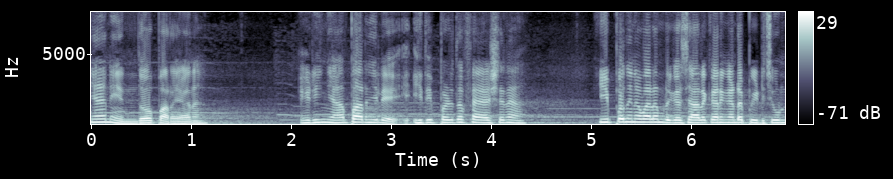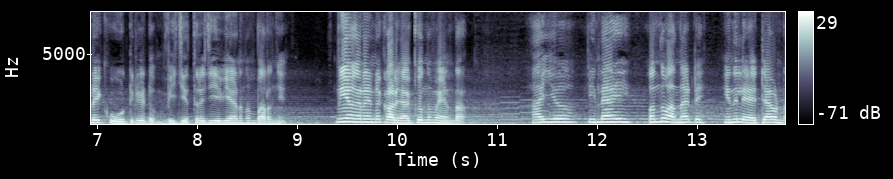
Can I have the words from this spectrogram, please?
ഞാൻ എന്തോ പറയാനാ? എടി ഞാൻ പറഞ്ഞില്ലേ ഇതിപ്പോഴത്തെ ഫാഷനാ ഇപ്പൊ നിന്നെ വല്ല മൃഗശാലക്കാരൻ കണ്ട പിടിച്ചുകൊണ്ടേ കൂട്ടിലിടും. വിചിത്ര ജീവിയാണെന്നും പറഞ്ഞ്. നീ അങ്ങനെ എന്നെ കളിയാക്കൊന്നും വേണ്ട. അയ്യോ ഇല്ലായി ഒന്ന് വന്നാട്ടെ. ഇന്ന് ലേറ്റാവണ്ട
